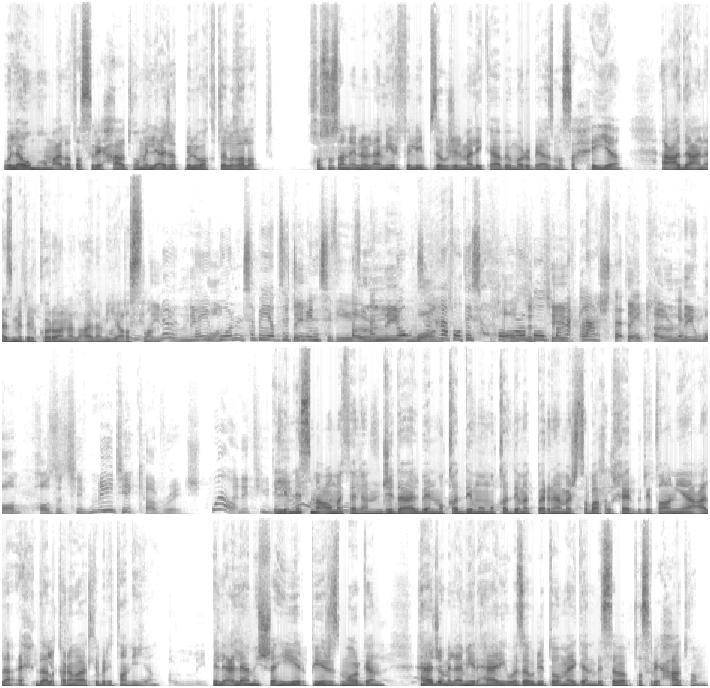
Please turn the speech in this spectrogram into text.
ولومهم على تصريحاتهم اللي أجت بالوقت الغلط. خصوصا أنه الأمير فيليب زوج الملكة بمر بأزمة صحية أعاد عن أزمة الكورونا العالمية أصلا. اللي بنسمعه مثلا جدال بين مقدم ومقدمة برنامج صباح الخير بريطانيا على إحدى القنوات البريطانية. الإعلامي الشهير بيرز مورغان هاجم الأمير هاري وزوجته ميغان بسبب تصريحاتهم.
